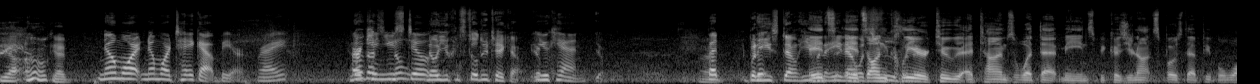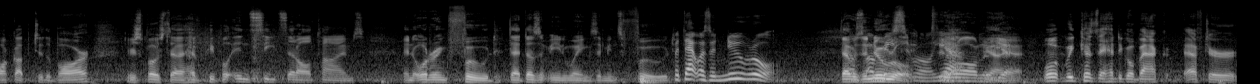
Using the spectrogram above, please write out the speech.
Yeah. Oh, okay. No more, no more takeout beer, right? no, or can you no, still? No, you can still do takeout. Yep. You can. Yep. But But the- he's down. He, It's, he now it's food unclear it. too at times what that means because you're not supposed to have people walk up to the bar. You're supposed to have people in seats at all times and ordering food. That doesn't mean wings. It means food. But that was a new rule. that was a, a new recent rule. rule, yeah. yeah, new, yeah, yeah. yeah. Well, because they had to go back after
